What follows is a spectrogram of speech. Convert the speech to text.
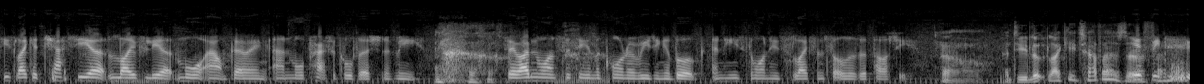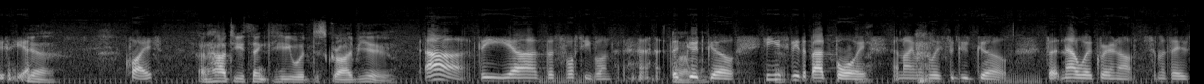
he's like a chattier, livelier, more outgoing, and more practical version of me. so I'm the one sitting in the corner reading a book, and he's the one who's the life and soul of the party. Oh. And do you look like each other? Yes, a we do. Yeah, Yeah. quite. And how do you think he would describe you? Ah, the uh, the swotty one, the Uh-huh. good girl. He used to be the bad boy, and I was always the good girl. But now we're grown up. Some of those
